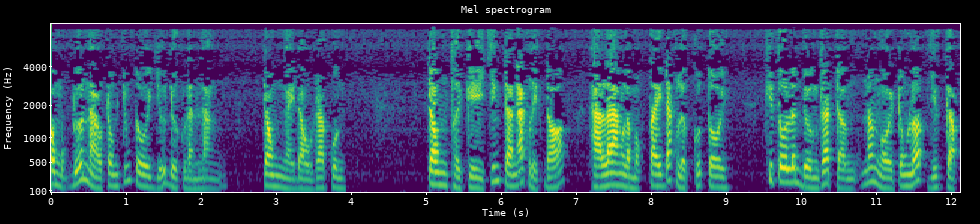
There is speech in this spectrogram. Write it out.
không một đứa nào trong chúng tôi giữ được lành lặn trong ngày đầu ra quân. Trong thời kỳ chiến tranh ác liệt đó, Hà Lan là một tay đắc lực của tôi. Khi tôi lên đường ra trận, nó ngồi trong lớp giữ cặp,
